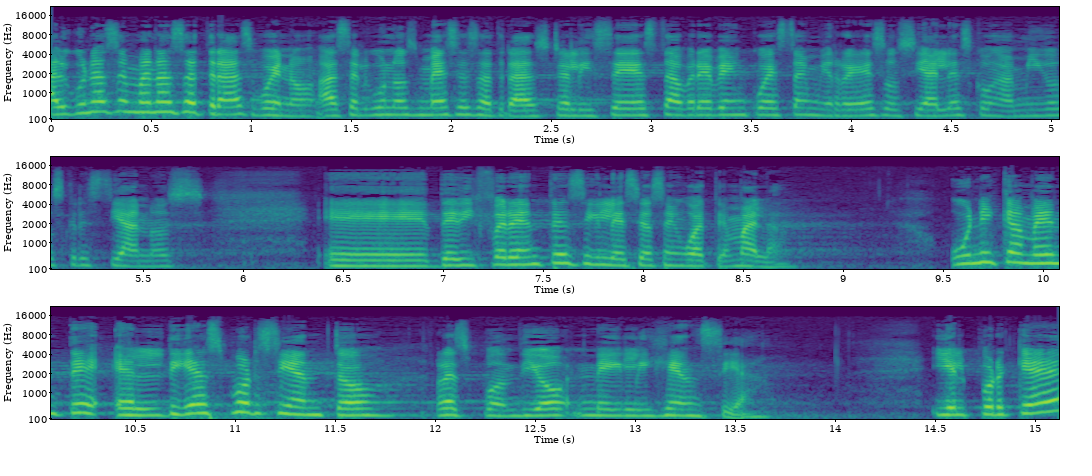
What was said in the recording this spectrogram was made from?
Algunas semanas atrás, bueno, hace algunos meses atrás, realicé esta breve encuesta en mis redes sociales con amigos cristianos eh, de diferentes iglesias en Guatemala. Únicamente el 10% respondió negligencia. Y el por qué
